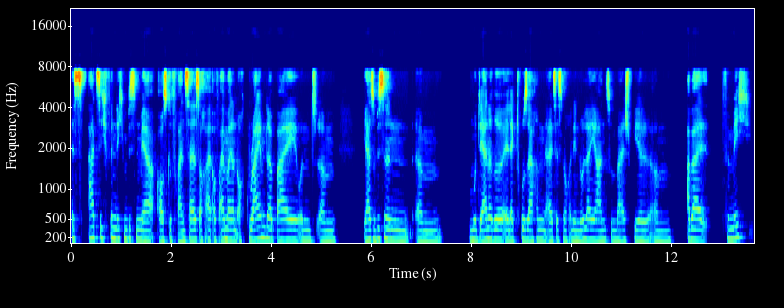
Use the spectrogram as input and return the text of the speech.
es hat sich, finde ich, ein bisschen mehr ausgefranst. Da ist auch auf einmal dann auch Grime dabei und ähm, ja, so ein bisschen ähm, modernere Elektrosachen als es noch in den Nullerjahren zum Beispiel. Ähm, aber für mich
